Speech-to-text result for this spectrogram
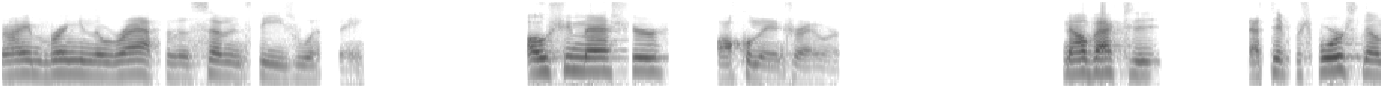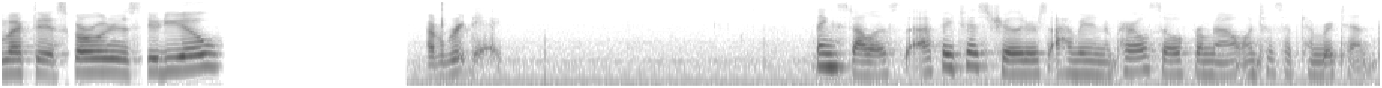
and I am bringing the wrath of the seven seas with me." Ocean Master Aquaman trailer. Now back to that's it for sports. Now back to Scarlett in the studio. Have a great day. Thanks, Dallas. The FHS cheerleaders are having an apparel sale from now until September 10th.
